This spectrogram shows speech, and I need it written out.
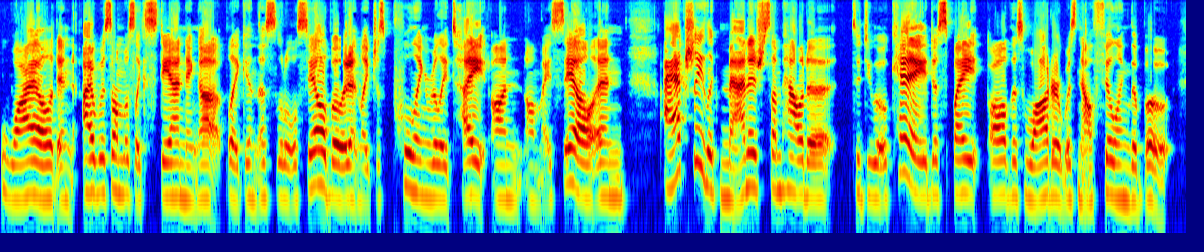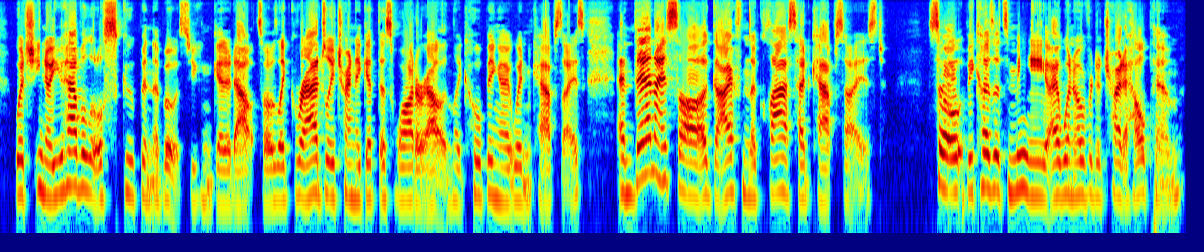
wild and i was almost like standing up like in this little sailboat and like just pulling really tight on on my sail and i actually like managed somehow to to do okay despite all this water was now filling the boat which you know you have a little scoop in the boat so you can get it out. So i was like gradually trying to get this water out and like hoping i wouldn't capsize. And then i saw a guy from the class had capsized. So because it's me i went over to try to help him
